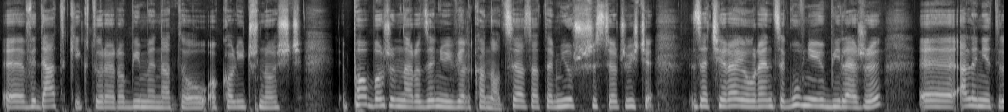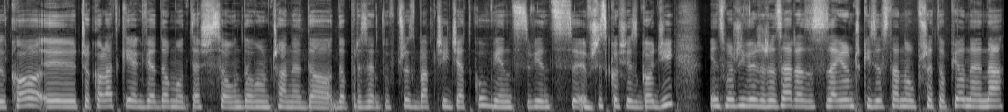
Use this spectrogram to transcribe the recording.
e, wydatki, które robimy na tą okoliczność po Bożym Narodzeniu i Wielkanocy, a zatem już wszyscy oczywiście zacierają ręce, głównie jubilerzy, e, ale nie tylko. E, czekoladki, jak wiadomo, też są dołączane do, do prezentów przez babci i dziadków, więc, więc wszystko się zgodzi. Więc możliwe, że zaraz zajączki zostaną przetopione na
